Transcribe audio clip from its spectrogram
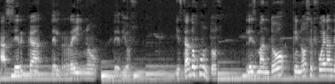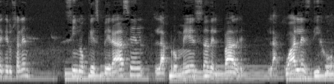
acerca del reino de Dios. Y estando juntos, les mandó que no se fueran de Jerusalén, sino que esperasen la promesa del Padre, la cual les dijo,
